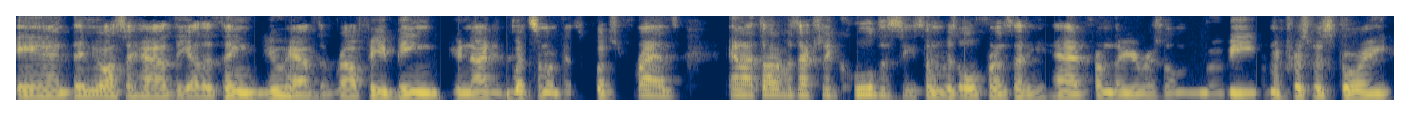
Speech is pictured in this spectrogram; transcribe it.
And then you also have the other thing you have the Ralphie being united with some of his close friends. And I thought it was actually cool to see some of his old friends that he had from the original movie, from A Christmas Story.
